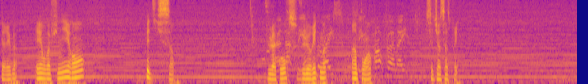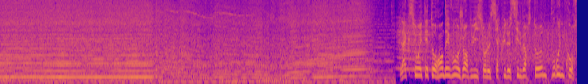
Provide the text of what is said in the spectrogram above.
Terrible. Et on va finir en P10. Vu la course, vu le rythme, un point. Fermé. c'est déjà ça ce prix. Était au rendez-vous aujourd'hui sur le circuit de Silverstone pour une course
